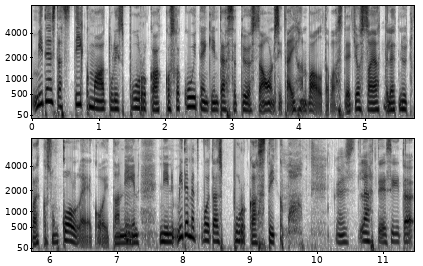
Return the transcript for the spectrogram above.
miten sitä stigmaa tulisi purkaa, koska kuitenkin tässä työssä on sitä ihan valtavasti. Että jos sä ajattelet nyt vaikka sun kollegoita, niin, mm. niin miten me voitaisiin purkaa stigmaa? Kyllä se lähtee siitä,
